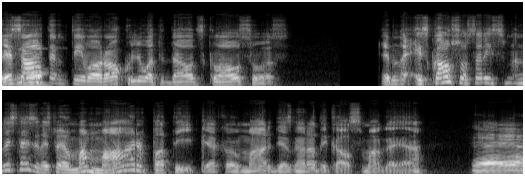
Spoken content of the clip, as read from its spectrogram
es Jā. alternatīvo roku ļoti daudz klausos. Es klausos arī, nu, es nezinu, es, piemēram, man māra patīk, ja, ka māra diezgan radikāli smaga. Ja? Jā, jā.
